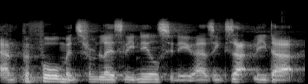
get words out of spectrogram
and mm. performance from Leslie Nielsen, who has exactly that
